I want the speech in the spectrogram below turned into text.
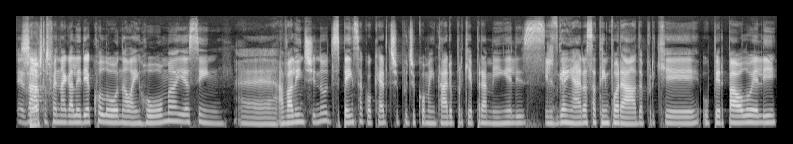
Exato, certo? foi na Galeria Colonna lá em Roma e assim é, a Valentino dispensa qualquer tipo de comentário porque para mim eles eles ganharam essa temporada porque o Per Paulo ele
